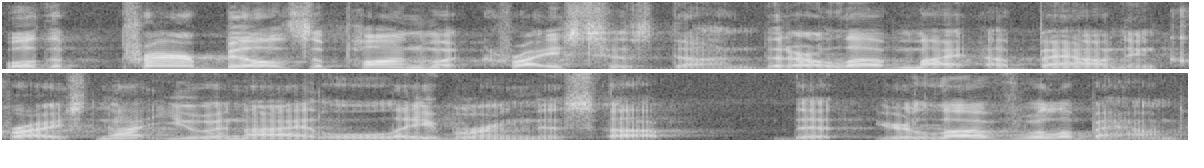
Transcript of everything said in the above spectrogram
Well, the prayer builds upon what Christ has done, that our love might abound in Christ, not you and I laboring this up, that your love will abound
